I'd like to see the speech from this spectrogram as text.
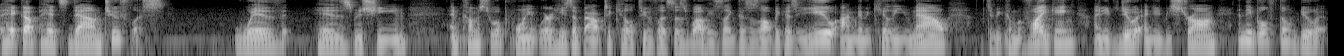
Hiccup hits down Toothless with his machine and comes to a point where he's about to kill Toothless as well. He's like, This is all because of you. I'm going to kill you now. To become a Viking, I need to do it. I need to be strong. And they both don't do it.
